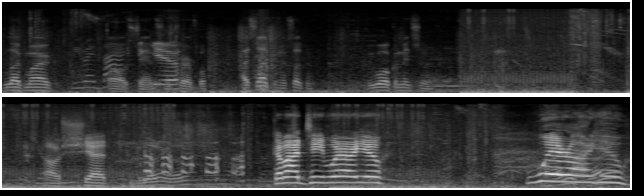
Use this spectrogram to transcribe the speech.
Good luck, Mark. Be right back. Oh, Sam's you. purple. I slept him, I slept him. We woke him instantly. Oh shit! Reloading, reloading. Come on, team. Where are you? Where are you?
